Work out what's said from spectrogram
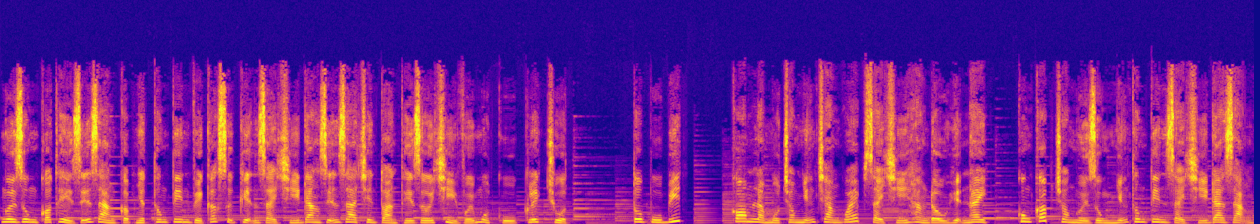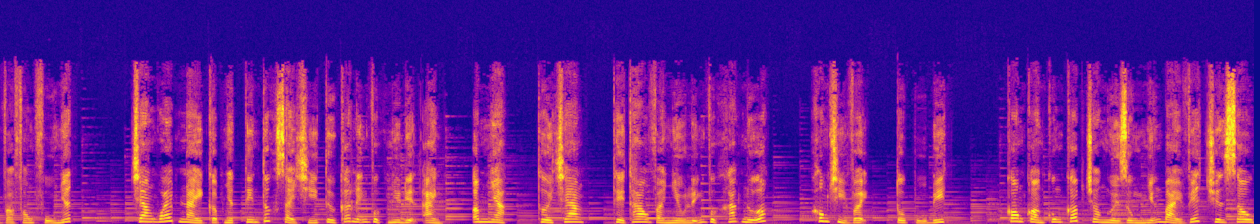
người dùng có thể dễ dàng cập nhật thông tin về các sự kiện giải trí đang diễn ra trên toàn thế giới chỉ với một cú click chuột. Topubit.com là một trong những trang web giải trí hàng đầu hiện nay, cung cấp cho người dùng những thông tin giải trí đa dạng và phong phú nhất. Trang web này cập nhật tin tức giải trí từ các lĩnh vực như điện ảnh, âm nhạc, thời trang, thể thao và nhiều lĩnh vực khác nữa. Không chỉ vậy, Topubit.com còn cung cấp cho người dùng những bài viết chuyên sâu,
